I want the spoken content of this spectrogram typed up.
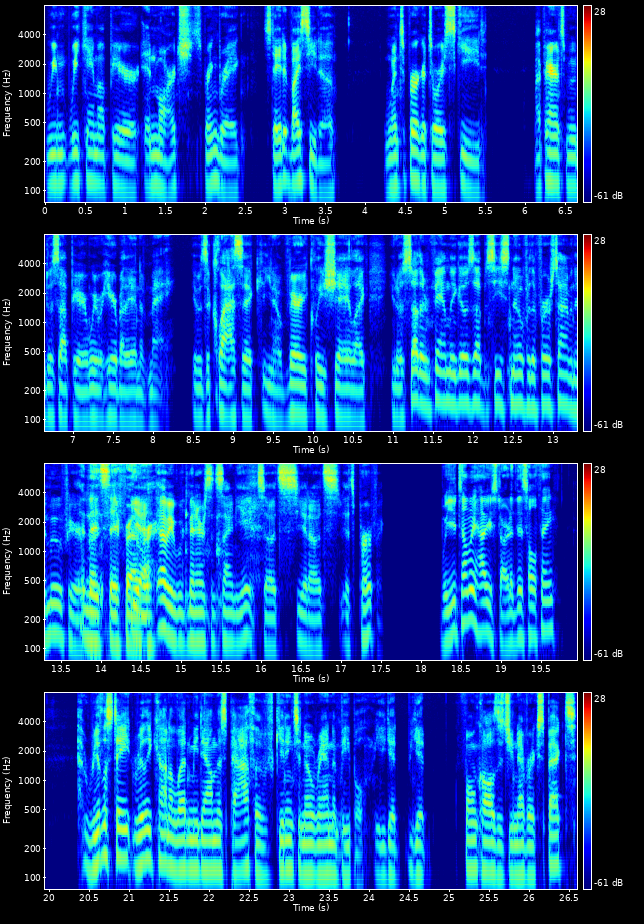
we we came up here in March, spring break, stayed at Vicito, went to Purgatory, skied. My parents moved us up here, and we were here by the end of May. It was a classic, you know, very cliche, like you know, Southern family goes up and sees snow for the first time, and they move here. And But, then stay forever. Yeah, I mean, we've been here since '98, so it's you know, it's it's perfect. Will you tell me how you started this whole thing? real estate really kind of led me down this path of getting to know random people. You get you get phone calls that you never expect,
